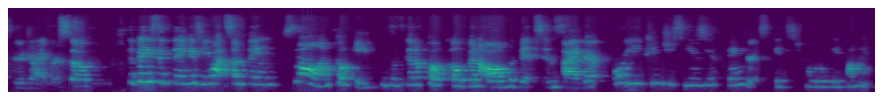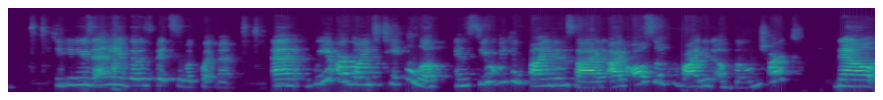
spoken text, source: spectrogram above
screwdriver. So the basic thing is you want something small and pokey because it's going to poke open all the bits inside there, or you can just use your fingers. It's totally fine. So you can use any of those bits of equipment. And we are going to take a look and see what we can find inside. I've also provided a bone chart. Now,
